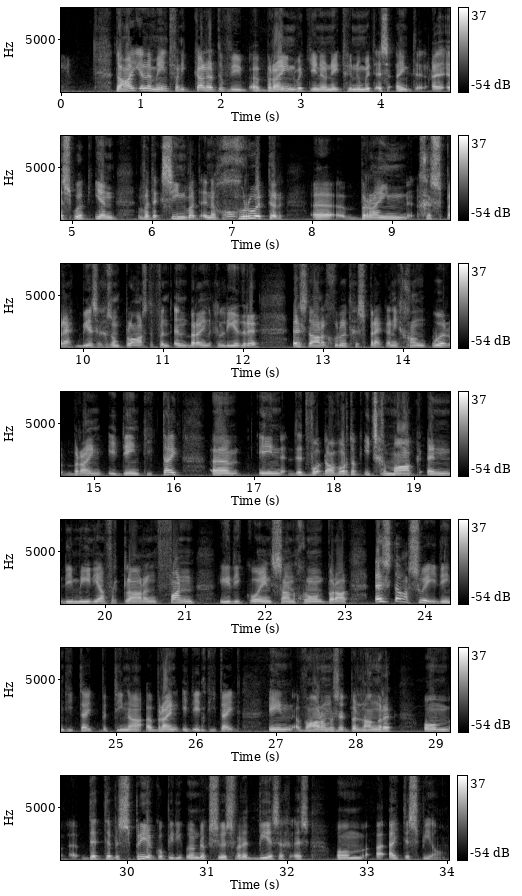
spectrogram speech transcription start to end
Daai element van die color of die uh, brein wat jy nou net genoem het is eind, uh, is ook een wat ek sien wat in 'n groter 'n uh, brein gesprek besig is om plaas te vind in breingeleedere is daar 'n groot gesprek aan die gang oor breinidentiteit. Ehm um, en dit word daar word ook iets gemaak in die media verklaring van hierdie Coin San grondberaad. Is daar so identiteit Bettina, 'n breinidentiteit en waarom is dit belangrik om eh, dit te bespreek op hierdie oomblik soos wat dit besig is om uh, uit te speel?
